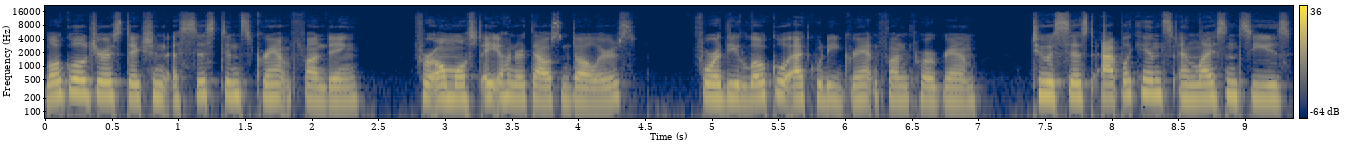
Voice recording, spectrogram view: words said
local jurisdiction assistance grant funding for almost $800,000 for the Local Equity Grant Fund program to assist applicants and licensees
